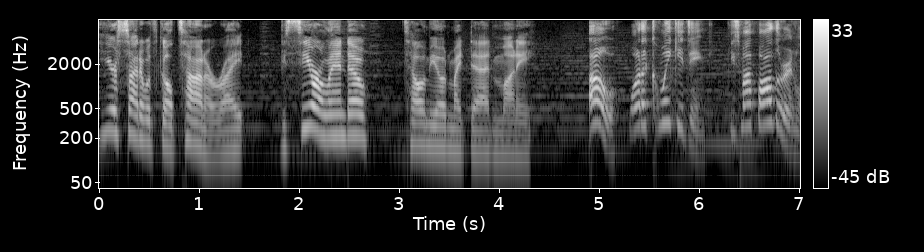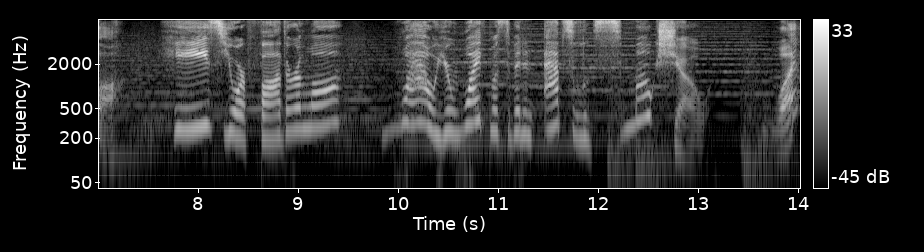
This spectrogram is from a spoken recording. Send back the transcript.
you're sided with Goltana, right? If you see Orlando, tell him you owed my dad money. Oh, what a coinkydink! He's my father-in-law. He's your father-in-law? Wow, your wife must have been an absolute smoke show. What?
